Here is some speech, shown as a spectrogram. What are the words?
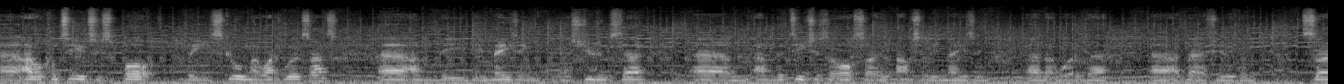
Uh, I will continue to support the school my wife works at uh, and the, the amazing uh, students there. Um, and the teachers are also absolutely amazing uh, that work there. Uh, I've met a few of them. So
